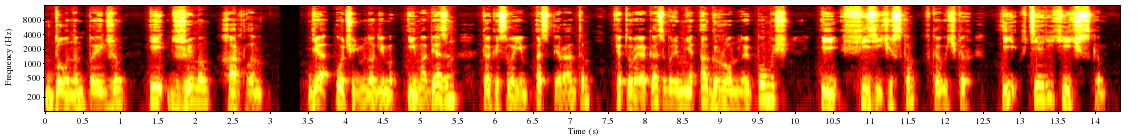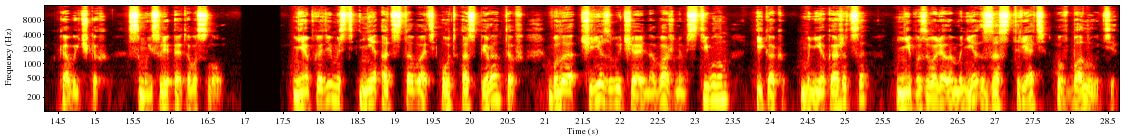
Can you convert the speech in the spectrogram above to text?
Доном Пейджем и Джимом Хартлом. Я очень многим им обязан, как и своим аспирантам, которые оказывали мне огромную помощь и в физическом, в кавычках, и в теоретическом, в кавычках, смысле этого слова. Необходимость не отставать от аспирантов была чрезвычайно важным стимулом и, как мне кажется, не позволяла мне застрять в болоте.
